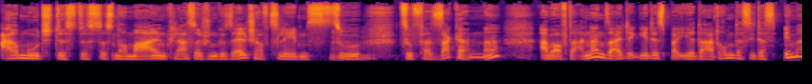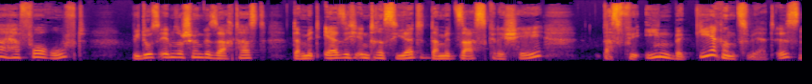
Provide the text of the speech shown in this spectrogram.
Armut des, des, des normalen klassischen Gesellschaftslebens zu, zu versackern. Ne? Aber auf der anderen Seite geht es bei ihr darum, dass sie das immer hervorruft, wie du es eben so schön gesagt hast, damit er sich interessiert, damit das Klischee, das für ihn begehrenswert ist,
